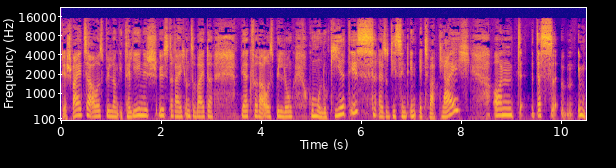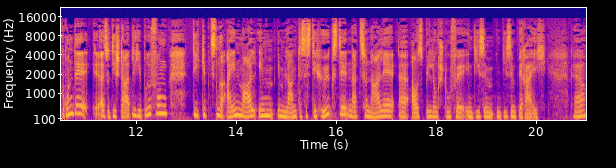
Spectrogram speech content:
der Schweizer Ausbildung, Italienisch, Österreich und so weiter, Bergführerausbildung homologiert ist. Also die sind in etwa gleich und das im Grunde, also die staatliche Prüfung, die gibt's nur einmal im im Land Land. Das ist die höchste nationale äh, Ausbildungsstufe in diesem, in diesem Bereich. Ja.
